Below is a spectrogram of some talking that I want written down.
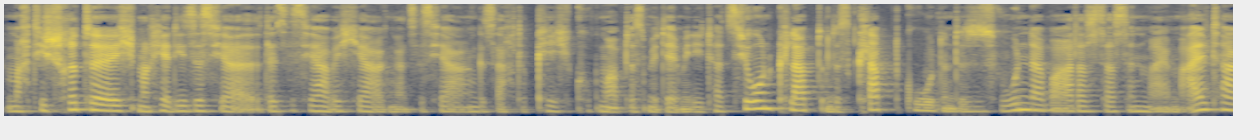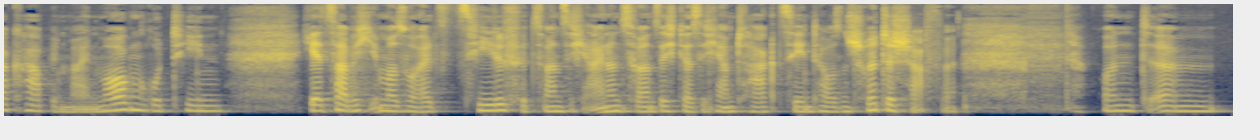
mache die Schritte. Ich mache ja dieses Jahr, letztes Jahr habe ich ja ein ganzes Jahr gesagt, okay, ich gucke mal, ob das mit der Meditation klappt und es klappt gut und es ist wunderbar, dass ich das in meinem Alltag habe, in meinen Morgen Morgenroutinen. Jetzt habe ich immer so als Ziel für 2021, dass ich am Tag 10.000 Schritte schaffe. Und ähm,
